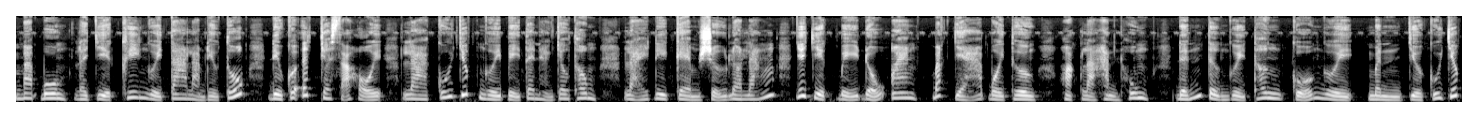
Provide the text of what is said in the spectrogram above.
mà buồn là việc khi người ta làm điều tốt, điều có ích cho xã hội là cứu giúp người bị tai nạn giao thông lại đi kèm sự lo lắng với việc bị đổ oan, bắt giả bồi thường hoặc là hành hung đến từ người thân của người mình vừa cứu giúp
